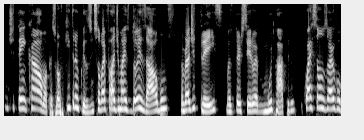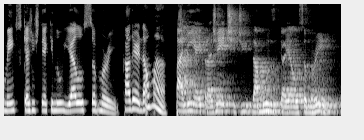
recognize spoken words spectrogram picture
A gente tem. Calma, pessoal, fiquem tranquilos. A gente só vai falar de mais dois álbuns. Na verdade, três, mas o terceiro é muito rápido. Quais são os argumentos que a gente tem aqui no Yellow Submarine? Kader, dá uma palhinha aí pra gente de, da música Yellow Submarine.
